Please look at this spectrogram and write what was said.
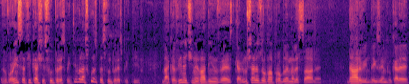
vroind să fii ca și Sfântul respectiv, îl asculți pe Sfântul respectiv. Dacă vine cineva din vest care nu și-a rezolvat problemele sale, Darwin, de exemplu, care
